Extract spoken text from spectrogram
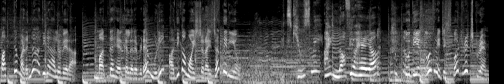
பத்து மடங்கு அதிக அலோவேரா மத்த ஹேர் கலரை விட முடி அதிக மாய்ஸ்சரைஸ்டா தெரியும். Excuse me I love your hair புதிய கோத்ரேஜ் எக்ஸ்பர்ட் ரிச் கிரம்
